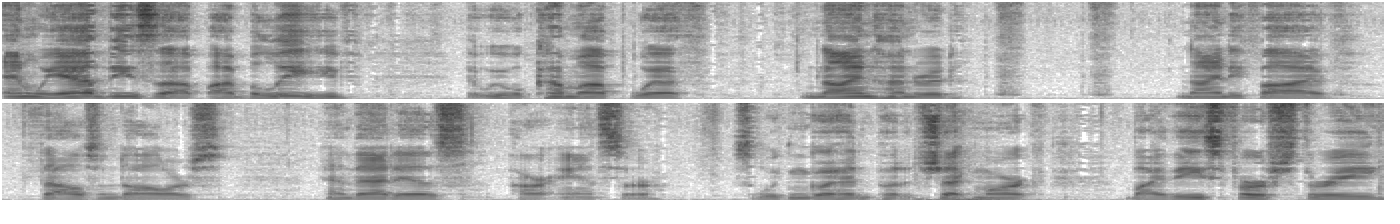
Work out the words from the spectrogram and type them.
and we add these up, I believe that we will come up with $995,000 and that is our answer. So we can go ahead and put a check mark by these first three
